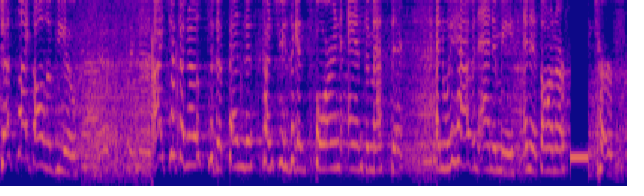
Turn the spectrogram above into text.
just like all of you. I took an oath to defend this country against foreign and domestic, and we have an enemy, and it's on our f***ing turf.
